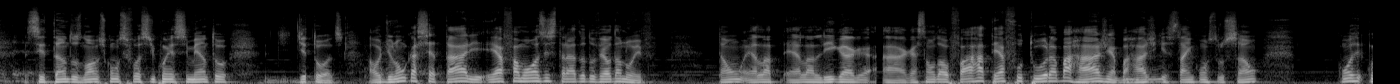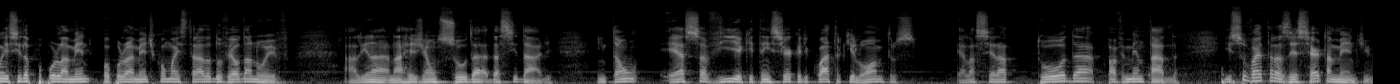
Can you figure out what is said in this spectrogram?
citando os nomes como se fosse de conhecimento de, de todos. A Odilon Cacetari é a famosa estrada do véu da noiva. Então ela, ela liga a Gastão da Alfarra até a futura barragem, a barragem uhum. que está em construção, conhecida popularmente, popularmente como a Estrada do Véu da Noiva, ali na, na região sul da, da, cidade. Então, essa via que tem cerca de 4 quilômetros, ela será toda pavimentada. Isso vai trazer certamente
